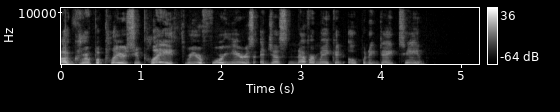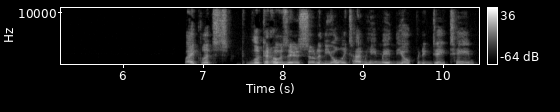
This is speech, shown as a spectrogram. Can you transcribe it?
a group of players who play three or four years and just never make an opening day team. Like, let's look at Jose Osuna. The only time he made the opening day team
